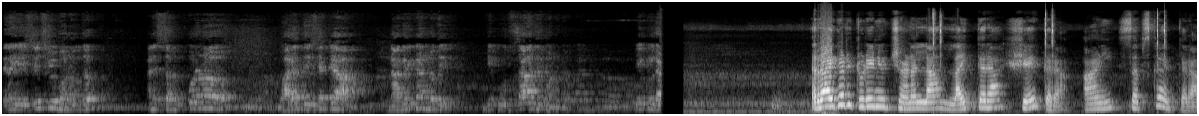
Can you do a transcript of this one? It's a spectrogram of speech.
त्यांना यशस्वी बनवतं आणि संपूर्ण भारत देशाच्या नागरिकांमध्ये एक उत्साह निर्माण करतं. एक रायगड टुडे न्यूज चॅनलला लाईक करा शेअर करा आणि सबस्क्राईब करा.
